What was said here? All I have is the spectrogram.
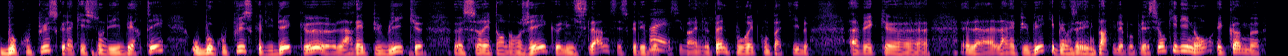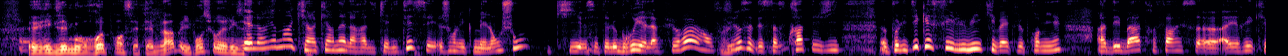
beaucoup plus que la question des libertés, ou beaucoup plus que l'idée que euh, la République euh, serait en danger, que l'islam, c'est ce que développe Ouais. aussi Marine Le Pen, pourrait être compatible avec euh, la, la République. Et bien vous avez une partie de la population qui dit non. Et comme euh, Éric Zemmour reprend ces thèmes-là, ben, ils vont sur Éric Et Zemmour. alors, il y en a un qui incarnait la radicalité, c'est Jean-Luc Mélenchon, qui euh, c'était le bruit et la fureur. hein, on se souvient, c'était sa stratégie euh, politique. Et c'est lui qui va être le premier à débattre face à Éric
